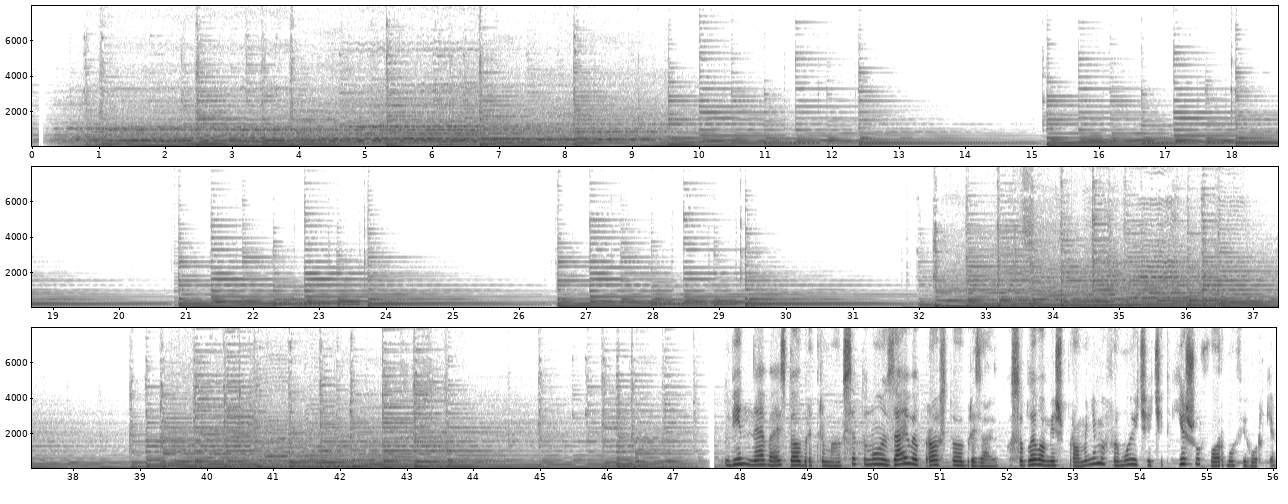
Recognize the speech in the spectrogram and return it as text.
Він не весь добре тримався, тому зайве просто обрізаю, особливо між променями, формуючи чіткішу форму фігурки.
